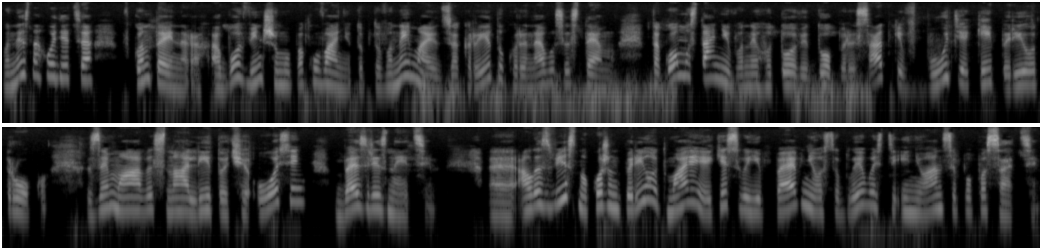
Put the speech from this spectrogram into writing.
вони знаходяться в контейнерах або в іншому пакуванні, тобто вони мають закриту кореневу систему. В такому стані вони готові до пересадки в будь-який період року зима, весна, літо чи осінь без різниці. Е, Але, звісно, кожен період має якісь свої певні особливості і нюанси по посадці.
